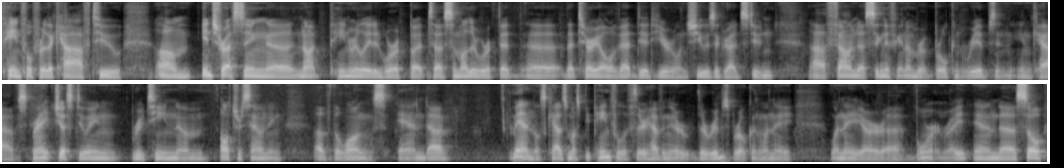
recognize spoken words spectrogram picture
painful for the calf too. Um, interesting, uh, not pain-related work, but uh, some other work that uh, that Terri Ollivett did here when she was a grad student. Uh, found a significant number of broken ribs in, in calves, Right. Just doing routine um, ultrasounding of the lungs, and uh, man, those calves must be painful if they're having their, their ribs broken when they when they are uh, born, right? And uh, so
